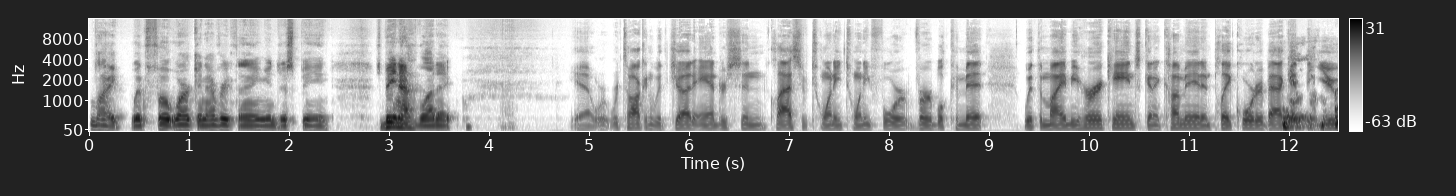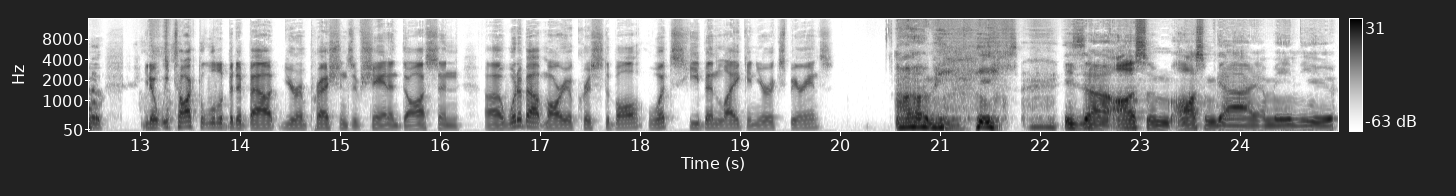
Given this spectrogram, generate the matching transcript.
like with footwork and everything and just being just being athletic. Yeah, we're, we're talking with Judd Anderson, class of 2024, verbal commit with the Miami Hurricanes, going to come in and play quarterback at the U. You know, we talked a little bit about your impressions of Shannon Dawson. Uh, what about Mario Cristobal? What's he been like in your experience? Oh, I he's he's an awesome, awesome guy. I mean, you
